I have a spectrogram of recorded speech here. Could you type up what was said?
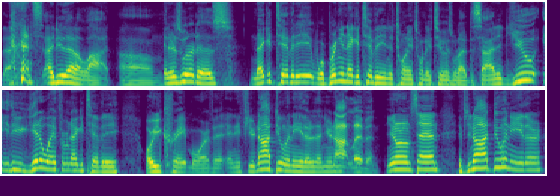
that that's I do that a lot. Um, it is what it is. Negativity. We're bringing negativity into 2022 is what I've decided. You either you get away from negativity or you create more of it. And if you're not doing either, then you're not living. You know what I'm saying? If you're not doing either,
